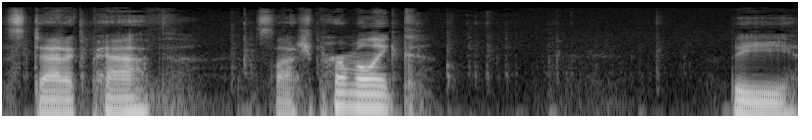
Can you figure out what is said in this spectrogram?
static path slash permalink. The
